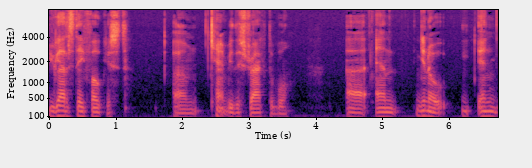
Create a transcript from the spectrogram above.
you got to stay focused. Um, can't be distractible. Uh, and you know, and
